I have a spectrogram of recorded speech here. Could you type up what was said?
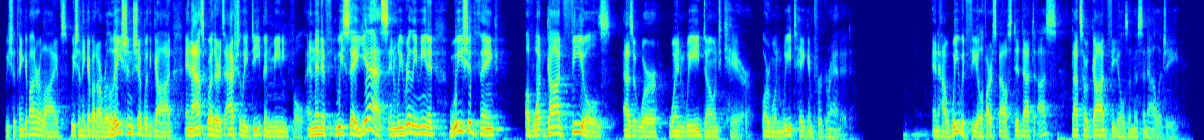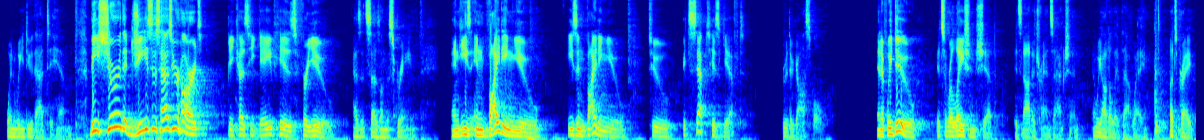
We should think about our lives. We should think about our relationship with God and ask whether it's actually deep and meaningful. And then if we say yes and we really mean it, we should think of what God feels, as it were, when we don't care or when we take Him for granted. And how we would feel if our spouse did that to us. That's how God feels in this analogy when we do that to Him. Be sure that Jesus has your heart because he gave his for you, as it says on the screen. And he's inviting you, he's inviting you to accept his gift through the gospel. And if we do, it's a relationship, it's not a transaction. And we ought to live that way. Let's pray.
